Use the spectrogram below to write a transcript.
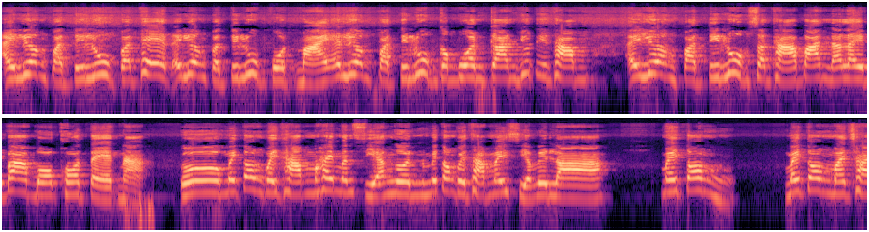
ไอเรื่องปฏิรูปประเทศไอเรื่องปฏิรูปกฎหมายไอเรื่องปฏิรูปกระบวนการยุติธรรมไอเรื่องปฏิรูปสถาบันอะไรบ้าบอคอแตกน่ะ เออ ไม่ต้องไปทำให้มันเสียเงิน ไม่ต้องไปทำให้เสียเวลา ไม่ต้องไม่ต้องมาใช้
